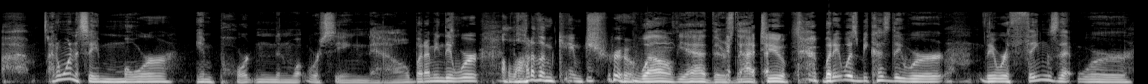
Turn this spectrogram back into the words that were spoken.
Uh, I don't want to say more important than what we're seeing now. But I mean, they were a lot of them came true. Well, yeah, there's that too. but it was because they were they were things that were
